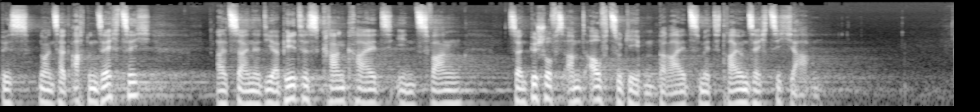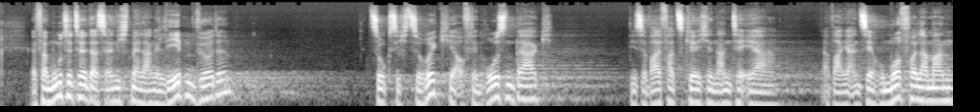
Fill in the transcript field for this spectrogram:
bis 1968, als seine Diabeteskrankheit ihn zwang, sein Bischofsamt aufzugeben, bereits mit 63 Jahren. Er vermutete, dass er nicht mehr lange leben würde, zog sich zurück hier auf den Rosenberg. Diese Wallfahrtskirche nannte er er war ja ein sehr humorvoller Mann,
